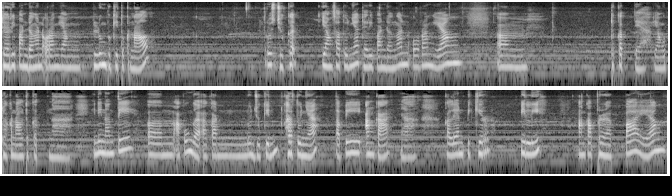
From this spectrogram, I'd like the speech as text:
dari pandangan orang yang belum begitu kenal terus juga yang satunya dari pandangan orang yang um, deket ya yang udah kenal deket. Nah ini nanti um, aku nggak akan nunjukin kartunya tapi angka. Ya kalian pikir pilih angka berapa yang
